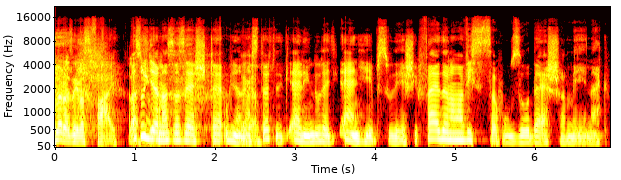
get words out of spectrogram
mert azért az fáj. Az ugyanaz az este, ugyanaz igen. történik, elindul egy enyhébb szülési fájdalom, a visszahúzódás a mének.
